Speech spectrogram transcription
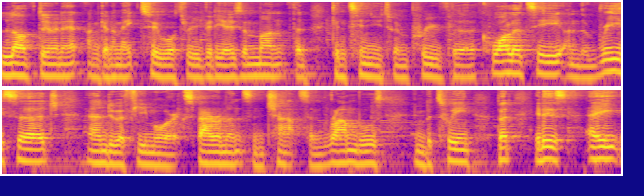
love doing it. I'm going to make two or three videos a month and continue to improve the quality and the research and do a few more experiments and chats and rambles in between. But it is a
